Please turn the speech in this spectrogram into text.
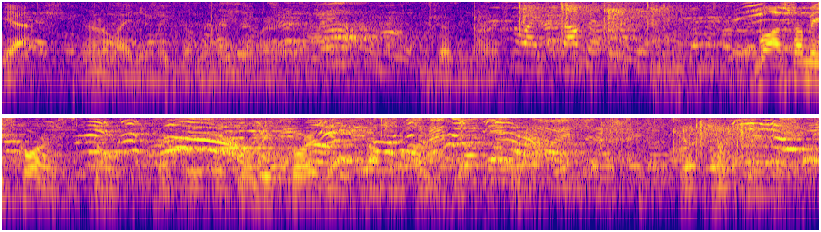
Yeah. I don't know why I didn't wait till minute. but whatever. It doesn't matter. So I stop at 32 and he doesn't believe Well, if somebody scores, don't. But if nobody scores, yeah, stop them. Yep, he'll see. He'll stop.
